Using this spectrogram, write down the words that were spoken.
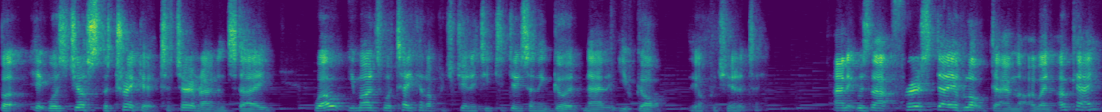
But it was just the trigger to turn around and say, well, you might as well take an opportunity to do something good now that you've got the opportunity. And it was that first day of lockdown that I went, okay,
